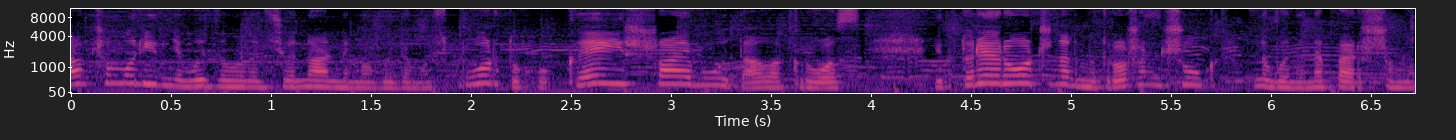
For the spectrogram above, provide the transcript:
законодавчому рівні визнали національними видами спорту хокей, шайбу та лакрос. Вікторія Рочина, Дмитро Шанчук. Новини на першому.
